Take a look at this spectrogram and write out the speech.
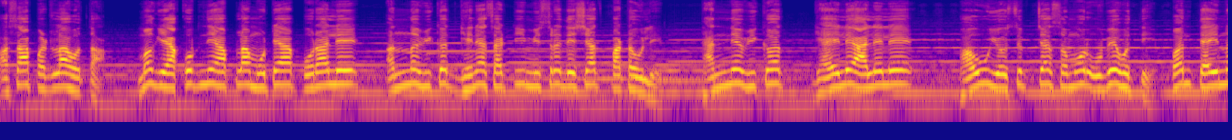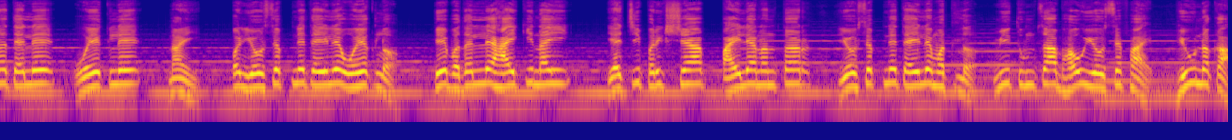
असा पडला होता. मग याकोबने आपला मोठ्या पोराले अन्न विकत घेण्यासाठी मिश्र देशात पाठवले. धान्य विकत घ्यायला आलेले भाऊ योसेफच्या समोर उभे होते पण त्याईनं त्याले ओळखले नाही. पण योसेफने त्याईले ओळखलं. ते बदलले आहे की नाही याची परीक्षा पाहिल्यानंतर योसेफने त्याईले म्हटलं मी तुमचा भाऊ योसेफ आहे भिऊ नका.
